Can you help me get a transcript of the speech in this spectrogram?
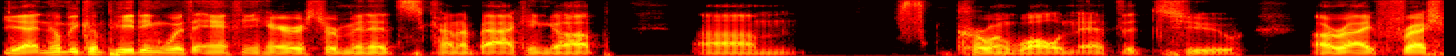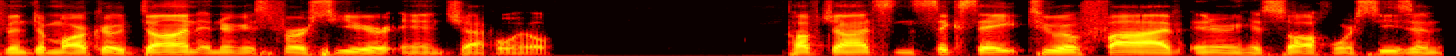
Yeah, and he'll be competing with Anthony Harris for minutes, kind of backing up um, Kerwin Walton at the two. All right, freshman DeMarco Dunn entering his first year in Chapel Hill. Puff Johnson, 6'8, 205, entering his sophomore season.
